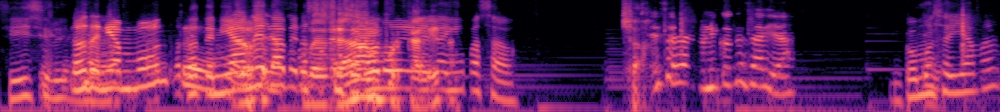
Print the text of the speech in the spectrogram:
Sí, sí. lo- No tenían monto. No tenía meta, pero se superó caleta. año pasado. Chao. Eso era lo único que sabía. ¿Cómo Sí. se llama?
